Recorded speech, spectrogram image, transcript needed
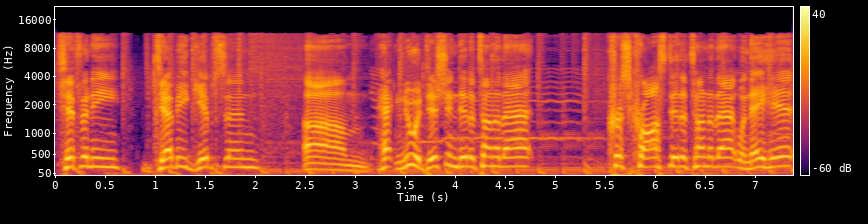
Tiffany, Debbie Gibson, um, heck, New Edition did a ton of that. Kris Kross did a ton of that when they hit.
